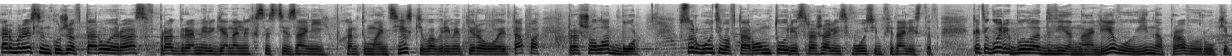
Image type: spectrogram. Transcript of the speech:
Армрестлинг уже второй раз в программе региональных состязаний. В Ханты-Мансийске во время первого этапа прошел отбор. В Сургуте во втором туре сражались 8 финалистов. Категорий было две – на левую и на правую руки.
